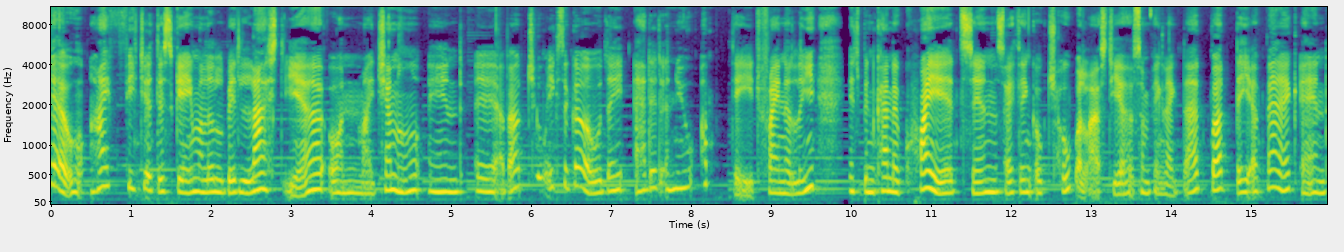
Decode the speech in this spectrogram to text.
So, I featured this game a little bit last year on my channel, and uh, about two weeks ago, they added a new update finally. It's been kind of quiet since I think October last year or something like that, but they are back and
